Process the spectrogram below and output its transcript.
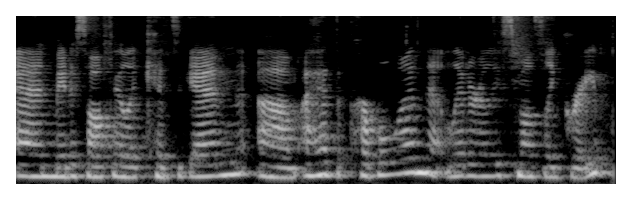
and made us all feel like kids again. Um, I had the purple one that literally smells like grape.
